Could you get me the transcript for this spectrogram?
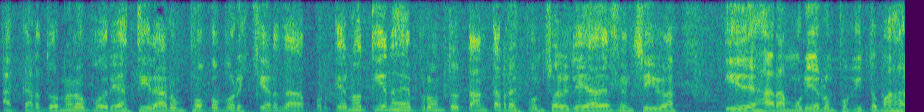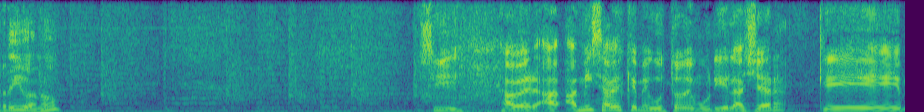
a Cardona lo podrías tirar un poco por izquierda. Porque no tienes de pronto tanta responsabilidad defensiva y dejar a Muriel un poquito más arriba, ¿no? Sí, a ver, a, a mí sabes que me gustó de Muriel ayer, que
